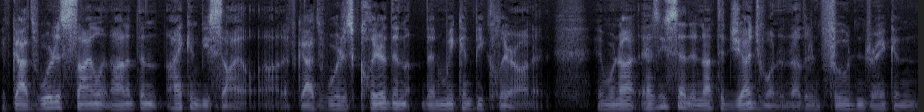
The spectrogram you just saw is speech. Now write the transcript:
if God's word is silent on it, then I can be silent on it. If God's word is clear, then then we can be clear on it. And we're not, as he said, they're not to judge one another in food and drink and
